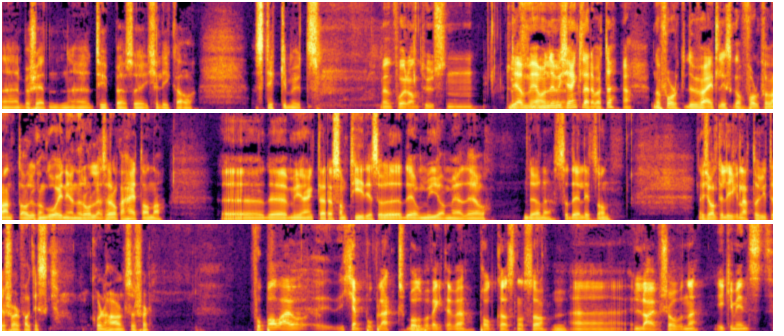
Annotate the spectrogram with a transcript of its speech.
eh, beskjeden eh, type, som ikke liker å stikke meg ut. Men foran 1000, Det ja, men det er mye enklere, vet du. Ja. Når folk, du vet liksom hva folk forventer, og du kan gå inn i en rolle, så er det noe helt annet. Det er mye enklere. Samtidig så det- det er jo mye med det òg. Det er det. Så det er litt sånn Det er ikke alltid like lett å vite sjøl, faktisk. Hvordan har han seg sjøl? Fotball er jo eh, kjempepopulært, både på VGTV, podkasten også, eh, liveshowene, ikke minst.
